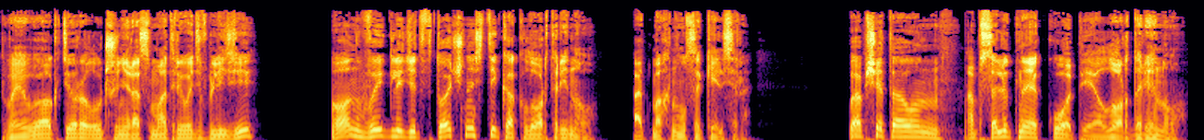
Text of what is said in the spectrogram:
Твоего актера лучше не рассматривать вблизи? Он выглядит в точности, как лорд Рену, отмахнулся Кельсер. Вообще-то он абсолютная копия лорда Рену.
